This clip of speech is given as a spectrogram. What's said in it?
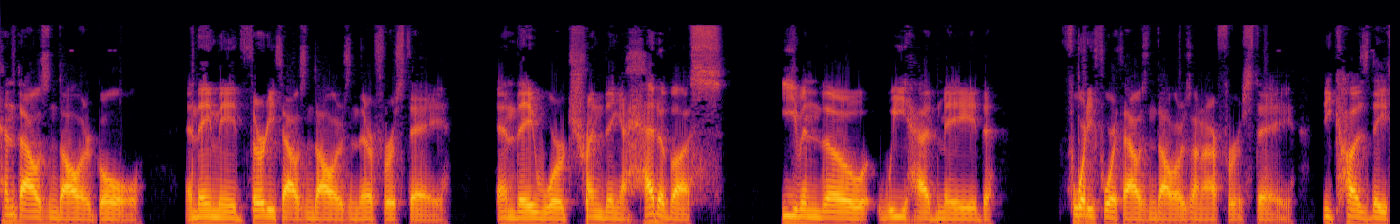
$10000 goal and they made $30000 in their first day and they were trending ahead of us even though we had made $44000 on our first day because they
